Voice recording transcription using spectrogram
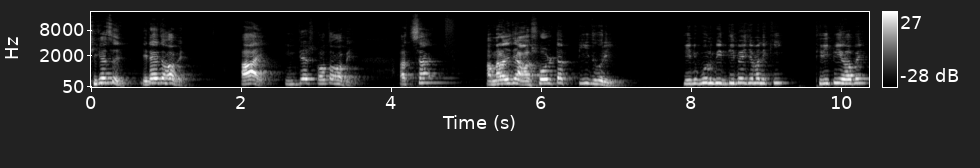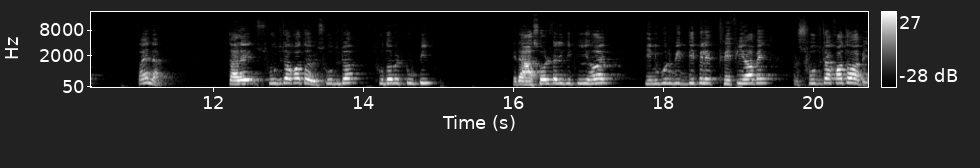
ঠিক আছে? এটাই তো হবে। আয় ইন্টারেস্ট কত হবে? আচ্ছা আমরা যদি আসলটা পি ধরি তিন গুণ বৃদ্ধি পেয়েছে মানে কি? থ্রি পি হবে, তাই না? তাহলে সুদটা কত হবে? সুদটা, সুদ হবে টু পি এটা আসলটা যদি পি হয় তিন গুণ বৃদ্ধি পেলে থ্রি পি হবে। তাহলে সুদটা কত হবে?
